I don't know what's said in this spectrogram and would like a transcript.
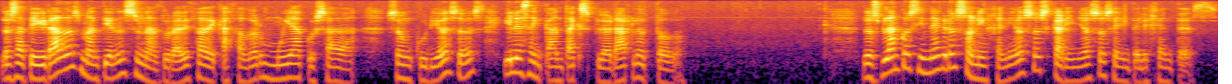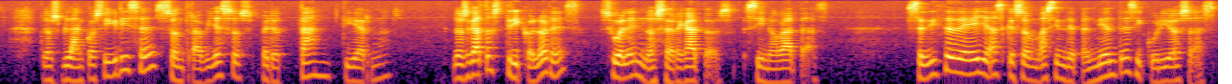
Los atigrados mantienen su naturaleza de cazador muy acusada, son curiosos y les encanta explorarlo todo. Los blancos y negros son ingeniosos, cariñosos e inteligentes. Los blancos y grises son traviesos, pero tan tiernos. Los gatos tricolores suelen no ser gatos, sino gatas. Se dice de ellas que son más independientes y curiosas,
